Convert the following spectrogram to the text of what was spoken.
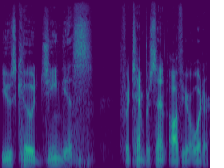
Use code GENIUS for 10% off your order.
